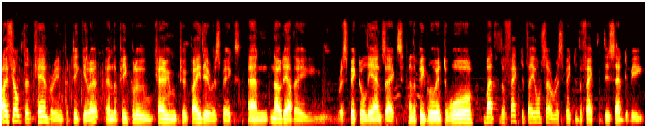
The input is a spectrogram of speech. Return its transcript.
I felt that Canberra, in particular, and the people who came to pay their respects, and no doubt they respect all the Anzacs and the people who went to war, but the fact that they also respected the fact that this had to be,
